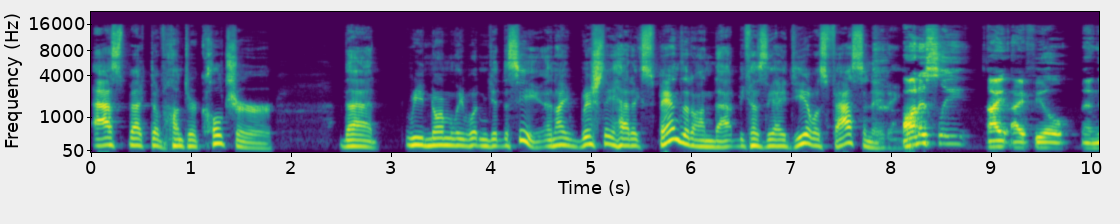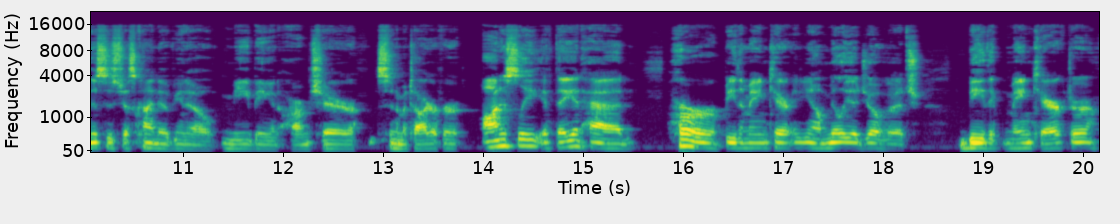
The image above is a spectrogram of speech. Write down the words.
aspect of hunter culture that we normally wouldn't get to see. And I wish they had expanded on that because the idea was fascinating. Honestly, I, I feel, and this is just kind of, you know, me being an armchair cinematographer. Honestly, if they had had her be the main character, you know, Milla Jovovich be the main character,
